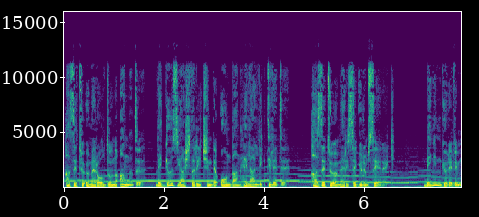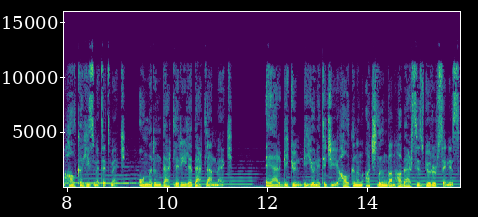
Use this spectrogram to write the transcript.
Hazreti Ömer olduğunu anladı ve gözyaşları içinde ondan helallik diledi. Hazreti Ömer ise gülümseyerek, benim görevim halka hizmet etmek, onların dertleriyle dertlenmek. Eğer bir gün bir yöneticiyi halkının açlığından habersiz görürseniz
